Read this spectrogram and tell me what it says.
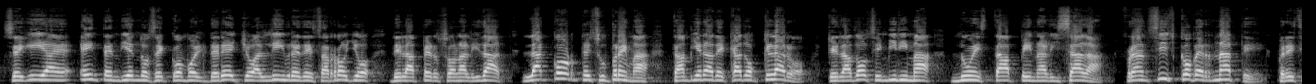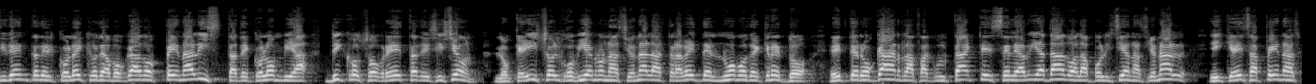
seguía entendiéndose como el derecho al libre desarrollo de la personalidad. La Corte Suprema también ha dejado claro que la dosis mínima no está penalizada. Francisco Bernate, presidente del Colegio de Abogados Penalistas de Colombia, dijo sobre esta decisión. Lo que hizo el gobierno nacional a través del nuevo decreto es derogar la facultad que se le había dado a la Policía Nacional y que es apenas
